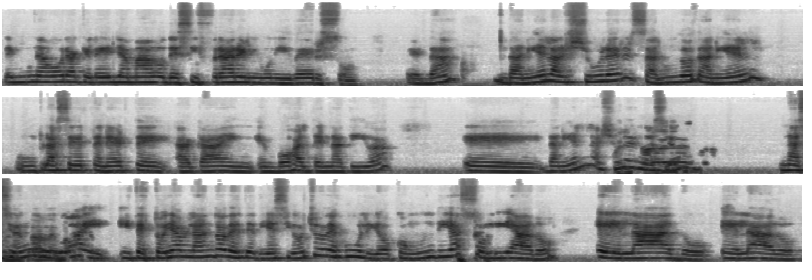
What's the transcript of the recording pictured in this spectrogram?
en una hora que le he llamado Descifrar el Universo, ¿verdad? Daniel Alschuler, saludos Daniel, un placer tenerte acá en, en Voz Alternativa. Eh, Daniel Alschuler nació, nació en Uruguay y te estoy hablando desde 18 de julio con un día soleado, helado, helado,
